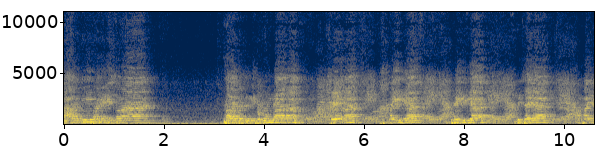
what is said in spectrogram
पार्वती परमेश्वर धरपत्नी कुटुम्बानां क्षेम स्थैर्य धैर्य విజయ అభయ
